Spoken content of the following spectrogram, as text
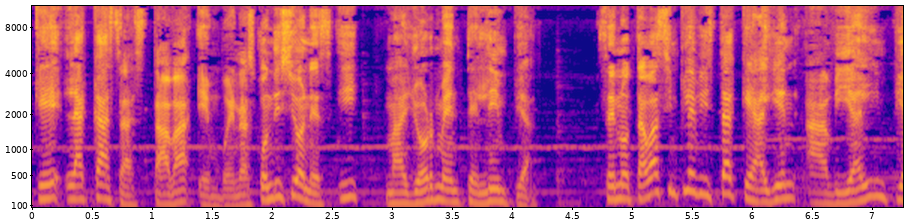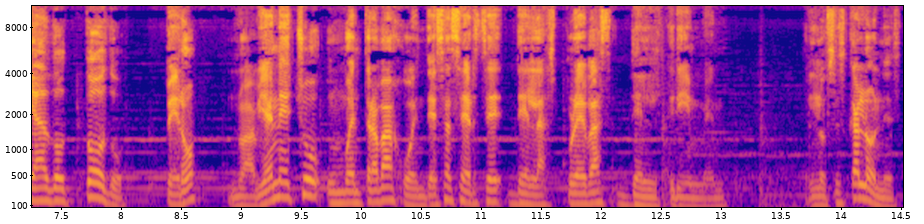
que la casa estaba en buenas condiciones y mayormente limpia. Se notaba a simple vista que alguien había limpiado todo, pero no habían hecho un buen trabajo en deshacerse de las pruebas del crimen. En los escalones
